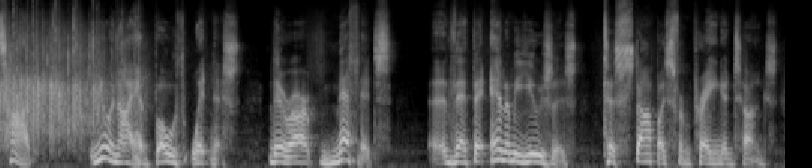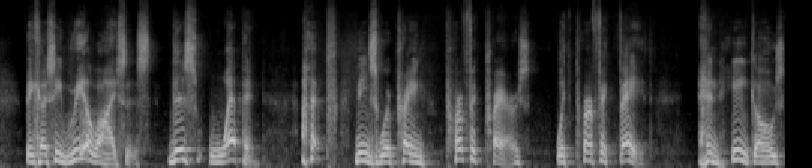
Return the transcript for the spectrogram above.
Todd, you and I have both witnessed there are methods uh, that the enemy uses to stop us from praying in tongues because he realizes this weapon means we're praying perfect prayers with perfect faith. And he goes,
